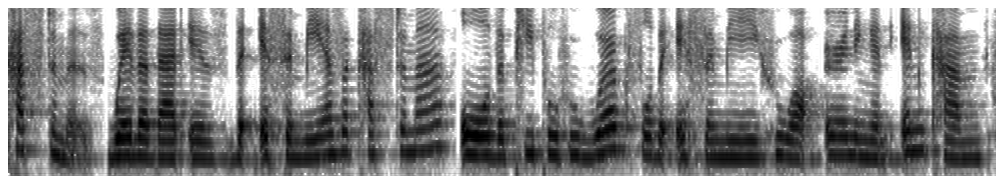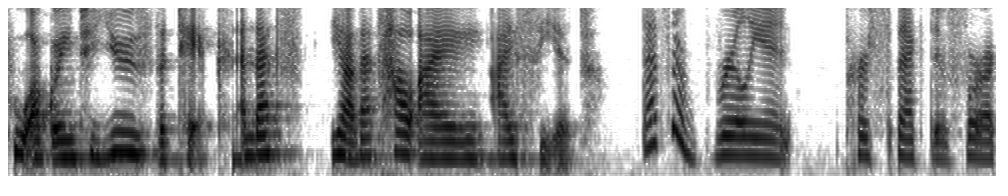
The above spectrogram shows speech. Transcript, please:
customers, whether that is the SME as a customer or the people who work for the SME who are earning an income who are going to use the tech. And that's yeah, that's how I I see it. That's a brilliant perspective for a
